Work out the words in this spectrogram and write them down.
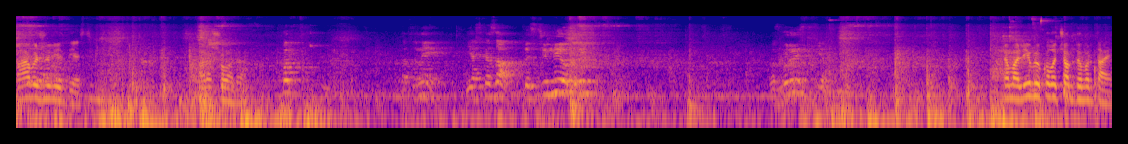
правий живіт є. Хорошо, да. Пацани, я ж до стіни обличчя. Розгорнись стіну. Тьома, лівий кулачок довертай.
